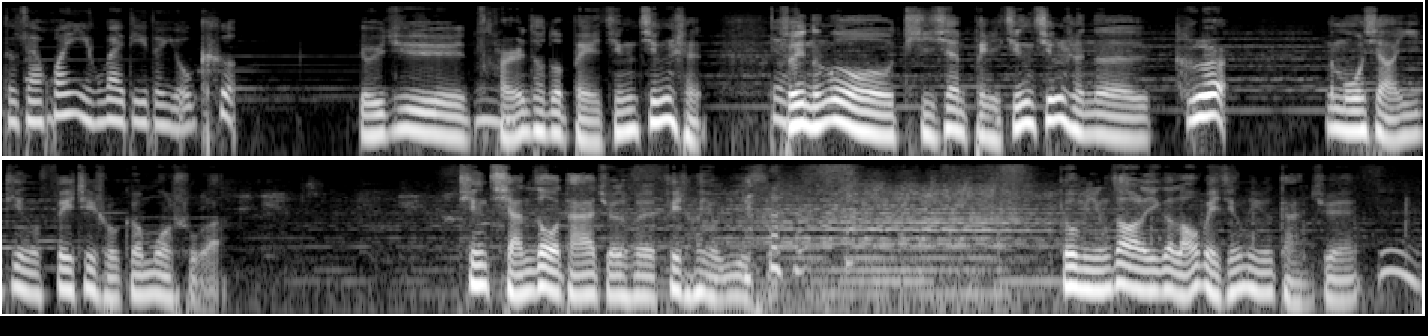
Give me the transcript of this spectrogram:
都在欢迎外地的游客。有一句词儿叫做“北京精神”，对所以能够体现北京精神的歌，那么我想一定非这首歌莫属了。听前奏，大家觉得会非常有意思，给我们营造了一个老北京的一个感觉。嗯，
